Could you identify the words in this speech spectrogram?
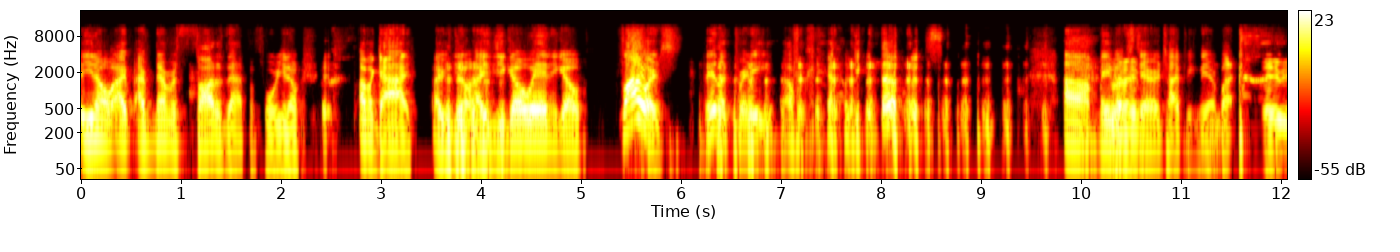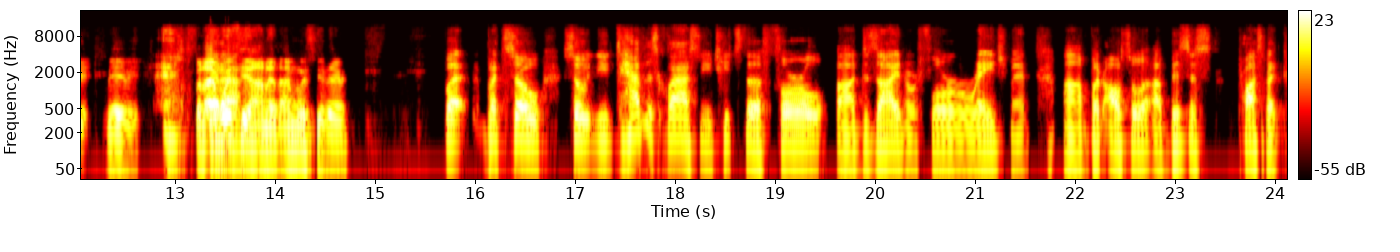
you know I, i've never thought of that before you know i'm a guy I, you know I, you go in you go flowers they look pretty. I'll, I'll get those. Um, maybe right. I'm stereotyping there, but maybe, maybe. But, but I'm with uh, you on it. I'm with you there. But but so so you have this class and you teach the floral uh, design or floral arrangement, uh, but also a business prospect.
